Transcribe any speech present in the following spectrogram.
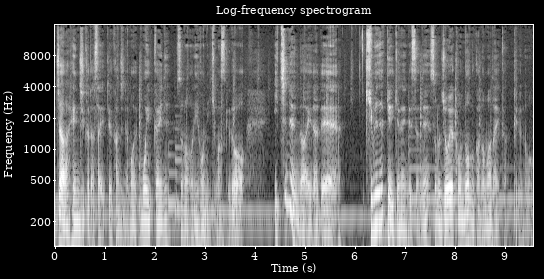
じゃあ返事くださいっていう感じでもう一回ねその日本に行きますけど1年の間で決めなきゃいけないんですよねその条約を飲むか飲まないかっていうのを。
